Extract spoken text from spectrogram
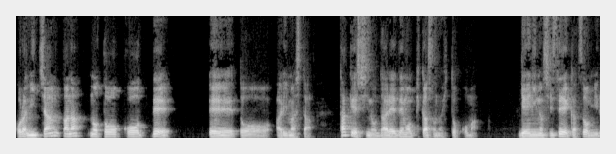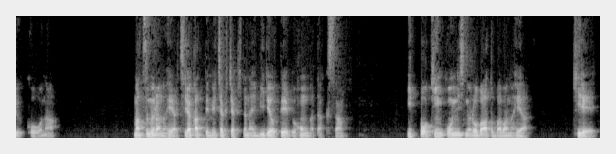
これは2ちゃんかなの投稿で、えっ、ー、と、ありました。たけしの誰でもピカソの一コマ。芸人の私生活を見るコーナー。松村の部屋、散らかってめちゃくちゃ汚いビデオテープ、本がたくさん。一方、金婚西のロバート馬場の部屋、綺麗。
